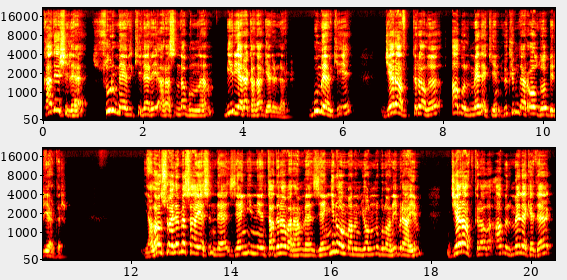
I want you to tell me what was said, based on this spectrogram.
Kadeş ile Sur mevkileri arasında bulunan bir yere kadar gelirler. Bu mevki Ceraf kralı Abul Melek'in hükümdar olduğu bir yerdir. Yalan söyleme sayesinde zenginliğin tadına varan ve zengin olmanın yolunu bulan İbrahim, Cerat kralı Abul Melek'e de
